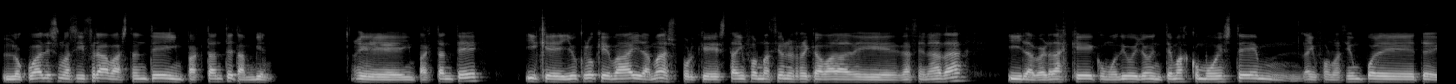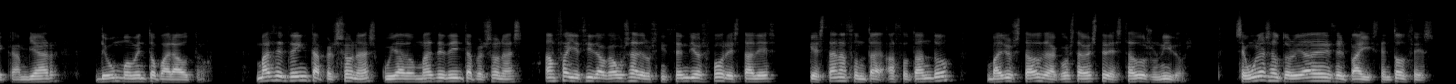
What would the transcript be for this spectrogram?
lo cual es una cifra bastante impactante también. Eh, impactante y que yo creo que va a ir a más, porque esta información es recabada de, de, hace nada y la verdad es que, como digo yo, en temas como este, mm, la información puede cambiar de un momento para otro. Más de 30 personas, cuidado, más de 30 personas han fallecido a causa de los incendios forestales que están azotando varios estados de la costa oeste de Estados Unidos, según las autoridades del país. Entonces,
